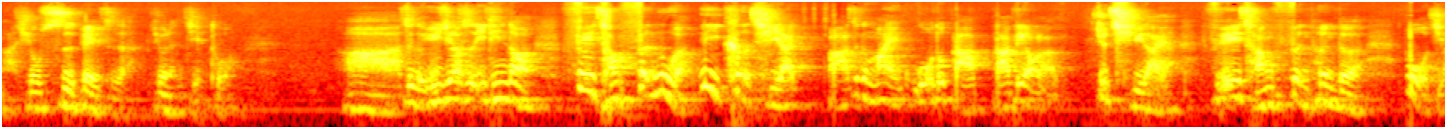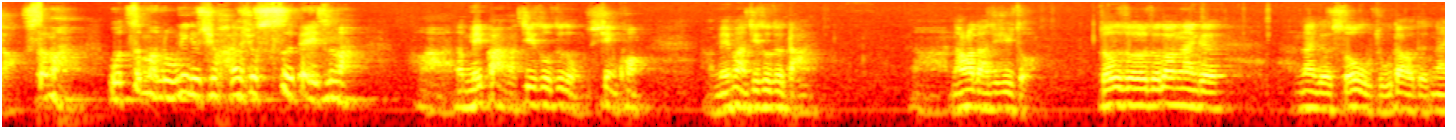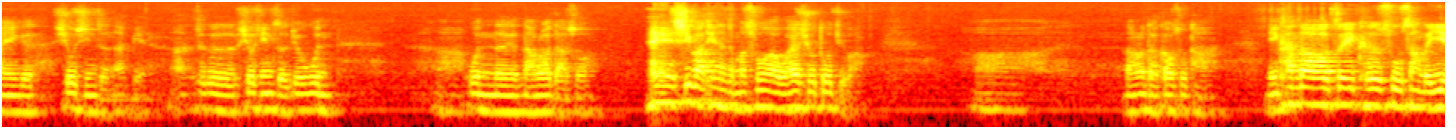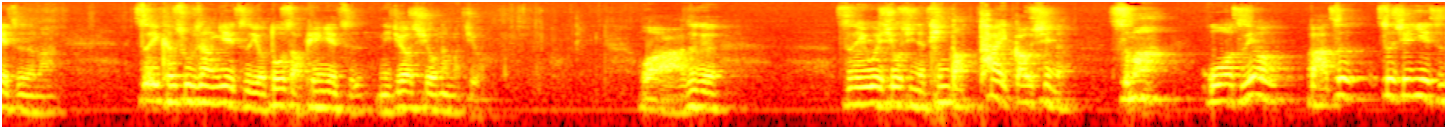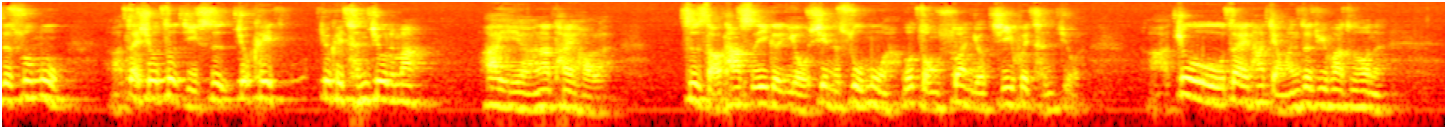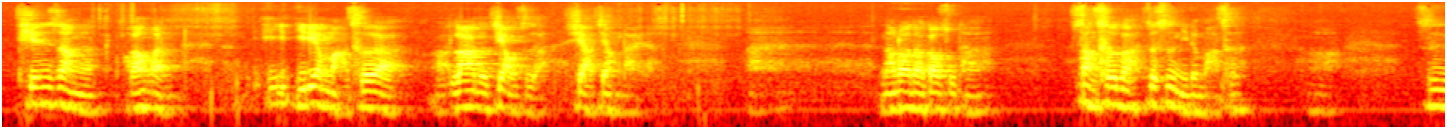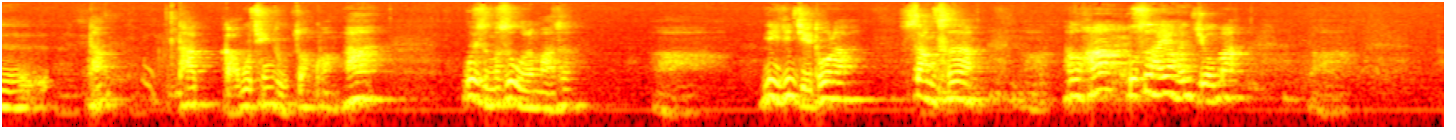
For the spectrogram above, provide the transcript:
啊，修四辈子啊，就能解脱。啊，这个瑜伽师一听到，非常愤怒啊，立刻起来。把这个蚂蚁窝都打打掉了，就起来啊，非常愤恨的跺脚。什么？我这么努力的修，还要修四辈子吗？啊，那没办法接受这种现况，啊，没办法接受这个答案。啊，那罗达继续走，走走走走到那个那个手舞足蹈的那一个修行者那边。啊，这个修行者就问，啊，问那个拿罗达说：“哎，西法天神怎么说啊？我还要修多久啊？”啊，那罗达告诉他：“你看到这一棵树上的叶子了吗？这一棵树上叶子有多少片叶子，你就要修那么久。”哇，这个这一位修行者听到太高兴了。什么？我只要把这这些叶子的数目啊，再修这几世就可以就可以成就了吗？哎呀，那太好了。至少它是一个有限的数目啊，我总算有机会成就了，啊！就在他讲完这句话之后呢，天上啊，缓缓一一辆马车啊，啊，拉着轿子啊下降来了。啊，那罗达告诉他，上车吧，这是你的马车。啊，是他他搞不清楚状况啊，为什么是我的马车啊？你已经解脱了，上车啊！他说：“哈，不是还要很久吗？”啊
